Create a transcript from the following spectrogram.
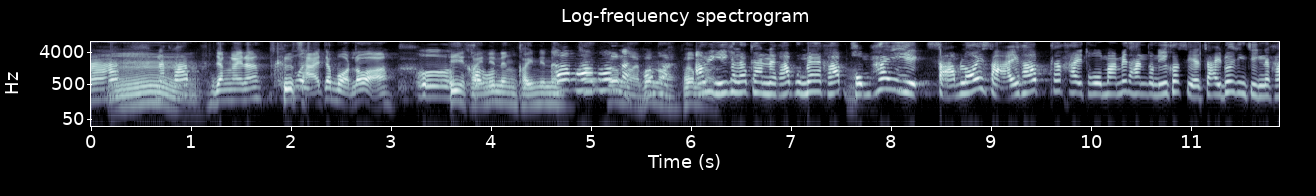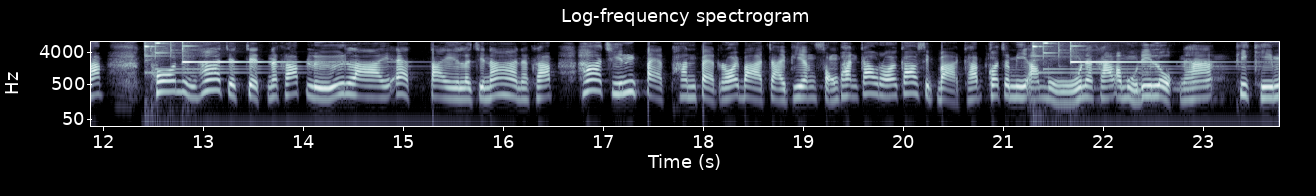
นะอืมนะครับยังไงนะคือสายจะหมดแล้วเหรอเออพี่ขออีกนิดนึงขออีกนิดนึงเพิ่มเพิ่มเพิ่มหน่อยหน่เพิ่อยมหน่อยเพิ่มหน่เอาอยอย่างนี้กันแล้วกันนะครับคุณแม่ครับ ผมให้อีก 300 สายครับ ถ้าใครโทรมาไม่ทันตรงนี้ก็เสียใจด้วยจริง ๆนะครับ โทร 1577 นะครับ หรือ Line แอด ไตลาจิน่านะครับ5ชิ้น 8,800 บาทจ่ายเพียง 2,990 บาทครับก็จะมีอาหมูนะครับอาหมูดีหลกนะฮะพี่คิม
